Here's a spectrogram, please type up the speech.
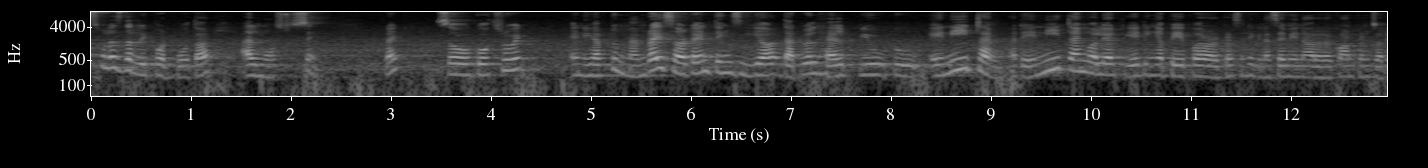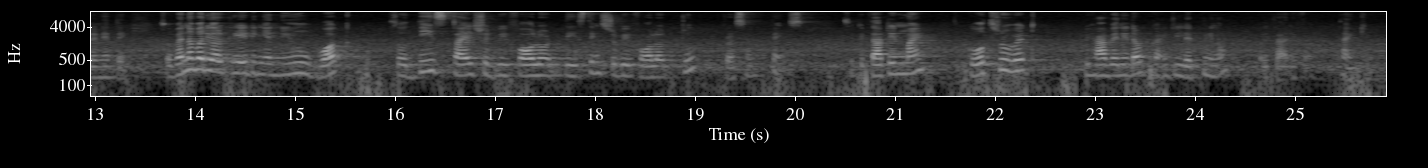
as well as the report both are almost same right. So, go through it and you have to memorize certain things here that will help you to any time at any time while you are creating a paper or presenting in a seminar or a conference or anything. So, whenever you are creating a new work, so these styles should be followed, these things should be followed to present things. So, keep that in mind, go through it. If you have any doubt, kindly let me know, I will clarify. Thank you.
